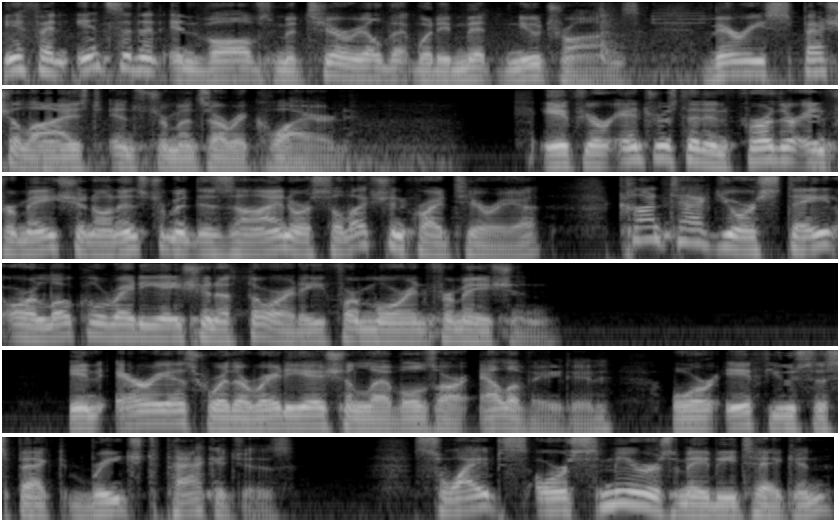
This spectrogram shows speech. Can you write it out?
If an incident involves material that would emit neutrons, very specialized instruments are required. If you're interested in further information on instrument design or selection criteria, contact your state or local radiation authority for more information. In areas where the radiation levels are elevated, or if you suspect breached packages, swipes or smears may be taken,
